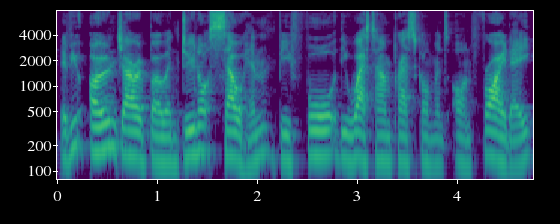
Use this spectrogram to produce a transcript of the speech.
If you own Jarrod Bowen, do not sell him before the West Ham press conference on Friday.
